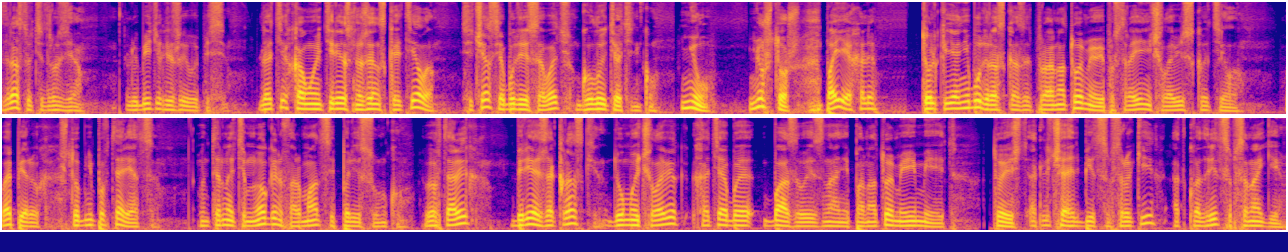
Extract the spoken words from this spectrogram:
Здравствуйте, друзья, любители живописи. Для тех, кому интересно женское тело, сейчас я буду рисовать голую тетеньку. Ню. Ну что ж, поехали. Только я не буду рассказывать про анатомию и построение человеческого тела. Во-первых, чтобы не повторяться. В интернете много информации по рисунку. Во-вторых, берясь за краски, думаю, человек хотя бы базовые знания по анатомии имеет. То есть, отличает бицепс руки от квадрицепса ноги.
